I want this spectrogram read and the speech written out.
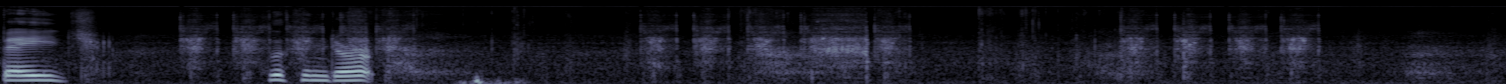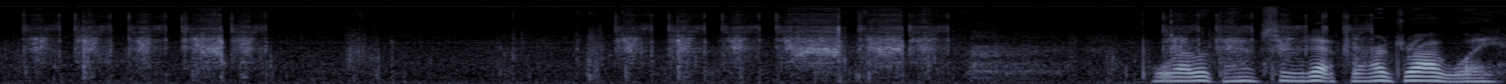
beige looking dirt. Boy, I'd love to have some of that for our driveway.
